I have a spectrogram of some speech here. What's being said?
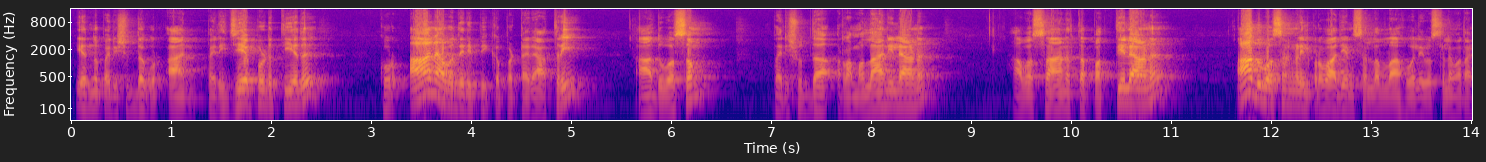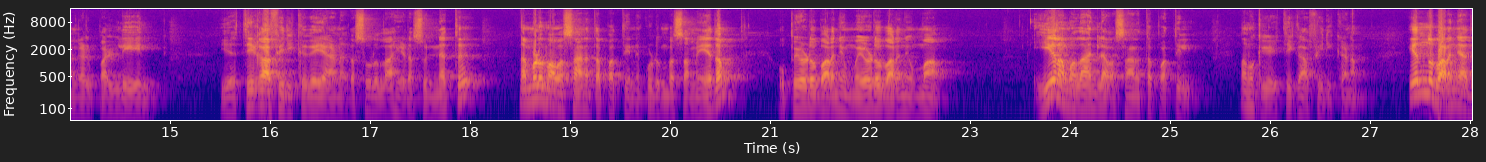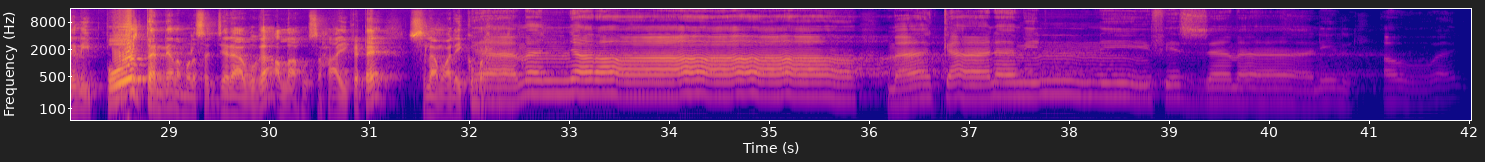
എന്ന് പരിശുദ്ധ ഖുർആൻ പരിചയപ്പെടുത്തിയത്. ഖുർആൻ അവതരിപ്പിക്കപ്പെട്ട രാത്രി ആ ദിവസം പരിശുദ്ധ റമലാനിലാണ് അവസാനത്തെ പത്തിലാണ് ആ ദിവസങ്ങളിൽ പ്രവാചകൻ സല്ലല്ലാഹു അലൈഹി വസ്ലമ തങ്ങൾ പള്ളിയിൽ യത്തികാഫിരിക്കുകയാണ് റസൂലുള്ളാഹിയുടെ സുന്നത്ത് നമ്മളും അവസാനത്തെ പത്തിന് കുടുംബസമേതം ഉപ്പയോട് പറഞ്ഞു ഉമ്മയോട് പറഞ്ഞു ഉമ്മ ഈ റമദാനിൽ അവസാനത്തെ പത്തിൽ നമുക്ക് എഴുത്തിക്കാഫിരിക്കണം എന്ന് പറഞ്ഞ് അതിന് ഇപ്പോൾ തന്നെ നമ്മൾ സജ്ജരാവുക അള്ളാഹു സഹായിക്കട്ടെ അസ്സാം വലൈക്കും يا من يرى ما كان مني في الزمان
